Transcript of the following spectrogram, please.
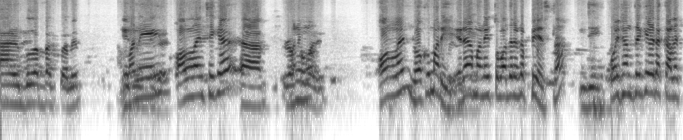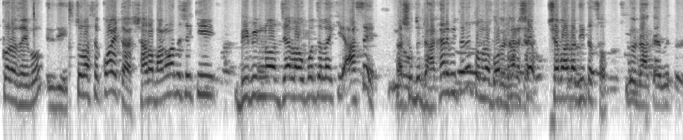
আর গোলাপবাগ পাবেন। মানে অনলাইন থেকে মানে। অনলাইন রকমারি এটা মানে তোমাদের একটা পেজ না? জি। ওইখান থেকে এটা কালেক্ট করা যাইবো। স্টোর আছে কয়টা? সারা বাংলাদেশে কি বিভিন্ন জেলা উপজেলায় কি আছে? না শুধু ঢাকার ভিতরে তোমরা বর্তমানে সেবাটা দিতেছ? শুধু ঢাকার ভিতরে।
